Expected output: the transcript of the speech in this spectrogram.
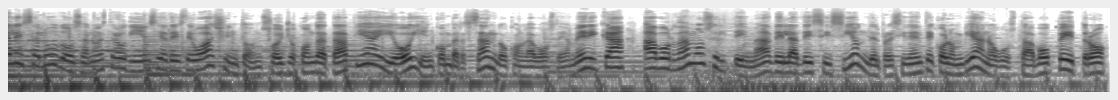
a nuestra audiencia desde Washington. Soy Joconda Tapia y hoy en Conversando con la Voz de América abordamos el tema de la decisión del presidente colombiano Gustavo Petro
